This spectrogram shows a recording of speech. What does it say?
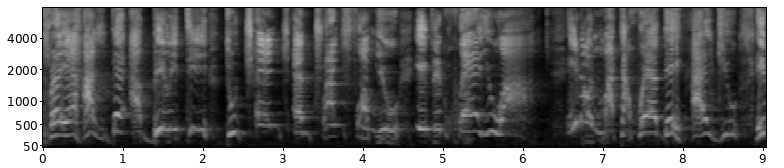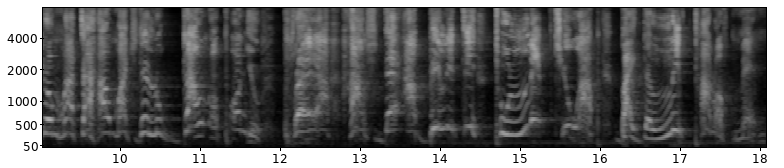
Prayer has the ability to change and transform you even where you are. It don't matter where they hide you. It don't matter how much they look down upon you. Prayer has the ability to lift you up by the lifter of men.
